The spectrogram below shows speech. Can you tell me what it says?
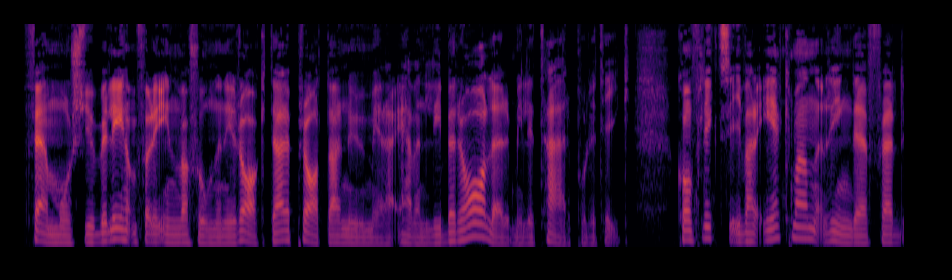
femårsjubileum för invasionen i Irak, där pratar numera även liberaler militärpolitik. Konflikts Ivar Ekman ringde Fred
